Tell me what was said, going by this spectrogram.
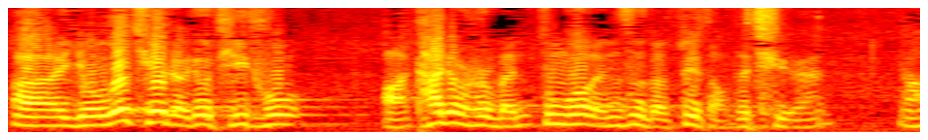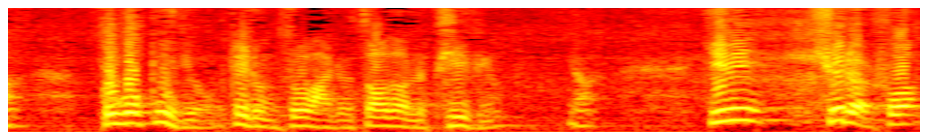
呃，有的学者就提出啊，它就是文中国文字的最早的起源啊。不过不久，这种说法就遭到了批评啊，因为学者说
